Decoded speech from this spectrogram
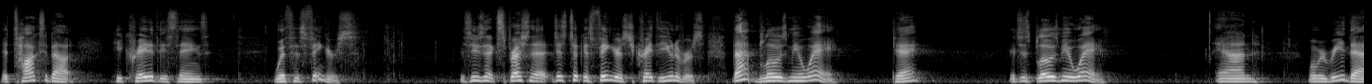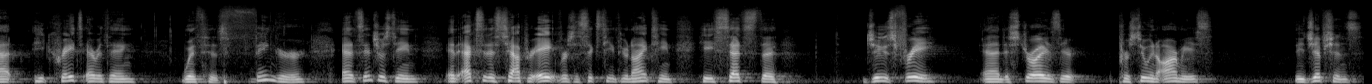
it talks about he created these things with his fingers. It's using an expression that just took his fingers to create the universe. That blows me away, okay? It just blows me away. And when we read that, he creates everything with his finger. And it's interesting, in Exodus chapter 8, verses 16 through 19, he sets the Jews free and destroys their pursuing armies, the Egyptians.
